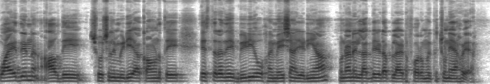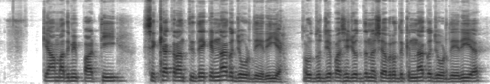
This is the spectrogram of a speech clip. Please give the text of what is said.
ਉਹ ਆਏ ਦਿਨ ਆਪਦੇ ਸੋਸ਼ਲ ਮੀਡੀਆ ਅਕਾਊਂਟ ਤੇ ਇਸ ਤਰ੍ਹਾਂ ਦੀ ਵੀਡੀਓ ਹਮੇਸ਼ਾ ਜਿਹੜੀਆਂ ਉਹਨਾਂ ਨੇ ਅਲੱਗ ਜਿਹੜਾ ਪਲੇਟਫਾਰਮ ਇੱਕ ਚੁਣਿਆ ਹੋਇਆ। ਕਿ ਆਮ ਆਦਮੀ ਪਾਰਟੀ ਸਿੱਖਿਆ ਕ੍ਰਾਂਤੀ ਤੇ ਕਿੰਨਾ ਕੁ ਜ਼ੋਰ ਦੇ ਰਹੀ ਹੈ ਔਰ ਦੂਜੇ ਪਾਸੇ ਯੁੱਧ ਨਸ਼ਾ ਵਿਰੁੱਧ ਕਿੰਨਾ ਕੁ ਜ਼ੋਰ ਦੇ ਰਹੀ ਹੈ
